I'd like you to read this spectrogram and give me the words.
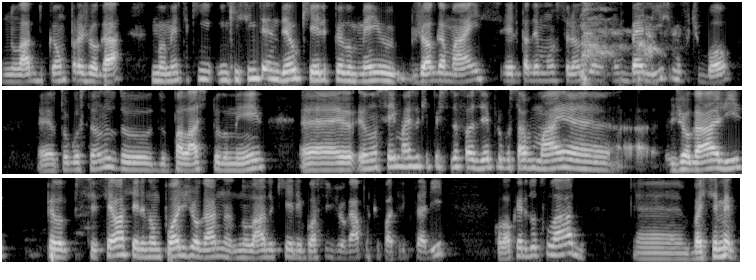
no lado do campo para jogar. No momento que, em que se entendeu que ele pelo meio joga mais, ele tá demonstrando um belíssimo futebol. É, eu tô gostando do, do Palácio pelo meio. É, eu, eu não sei mais o que precisa fazer para o Gustavo Maia jogar ali pelo, se, sei lá, se ele não pode jogar no, no, lado que ele gosta de jogar porque o Patrick tá ali, coloca ele do outro lado. É, vai, ser,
